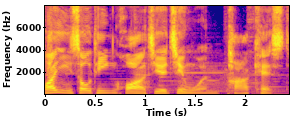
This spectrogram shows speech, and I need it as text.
欢迎收听《华尔街见闻》Podcast。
